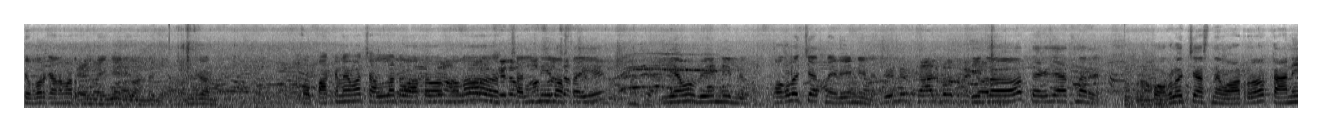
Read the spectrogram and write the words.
చివరికి కనబడుతుంది మీకు. ఇదిగోండి. ఇదిగోండి. ఒక పక్కనేమో చల్లటి వాతావరణంలో చల్లి నీళ్ళు వస్తాయి. ఏమో వేడి నీళ్ళు. పొగలు వచ్చేస్తున్నాయి వేడి నీళ్ళు. దీంట్లో తెగ చేస్తున్నారు. పొగలు వచ్చేస్తున్నాయి వాటర్ కానీ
